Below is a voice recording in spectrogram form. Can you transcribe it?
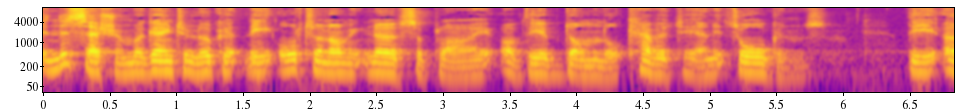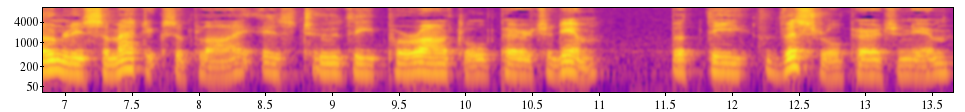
In this session, we're going to look at the autonomic nerve supply of the abdominal cavity and its organs. The only somatic supply is to the parietal peritoneum, but the visceral peritoneum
